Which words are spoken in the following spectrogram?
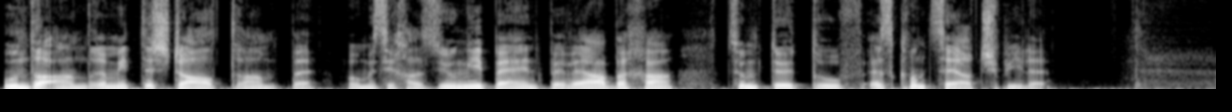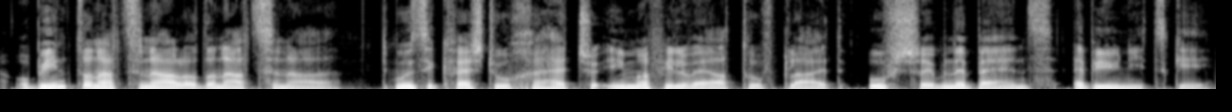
unter anderem mit der Startrampe, wo man sich als junge Band bewerben kann, um dort drauf ein Konzert zu spielen. Ob international oder national, die Musikfestwoche hat schon immer viel Wert darauf gelegt, aufstrebenden Bands eine Bühne zu geben.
